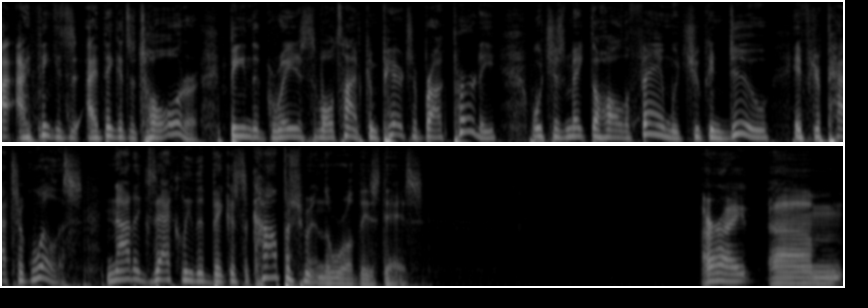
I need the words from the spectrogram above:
I, I think it's I think it's a tall order, being the greatest of all time compared to Brock Purdy, which is make the Hall of Fame, which you can do if you're Patrick Willis. Not exactly the biggest accomplishment in the world these days. All right. Um,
